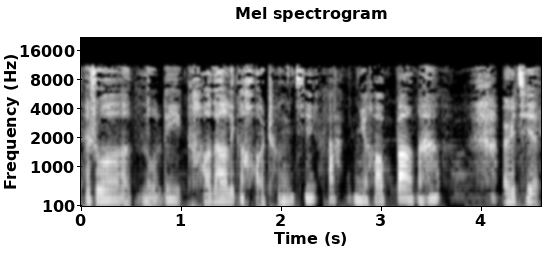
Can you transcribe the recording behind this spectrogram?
他说努力考到了一个好成绩哈，你好棒啊！而且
